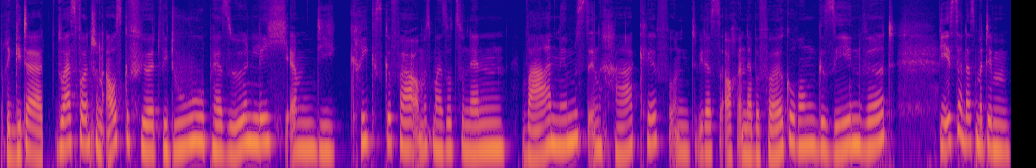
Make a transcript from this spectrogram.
Brigitta, du hast vorhin schon ausgeführt, wie du persönlich ähm, die Kriegsgefahr, um es mal so zu nennen, wahrnimmst in Kharkiv und wie das auch in der Bevölkerung gesehen wird. Wie ist denn das mit dem,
